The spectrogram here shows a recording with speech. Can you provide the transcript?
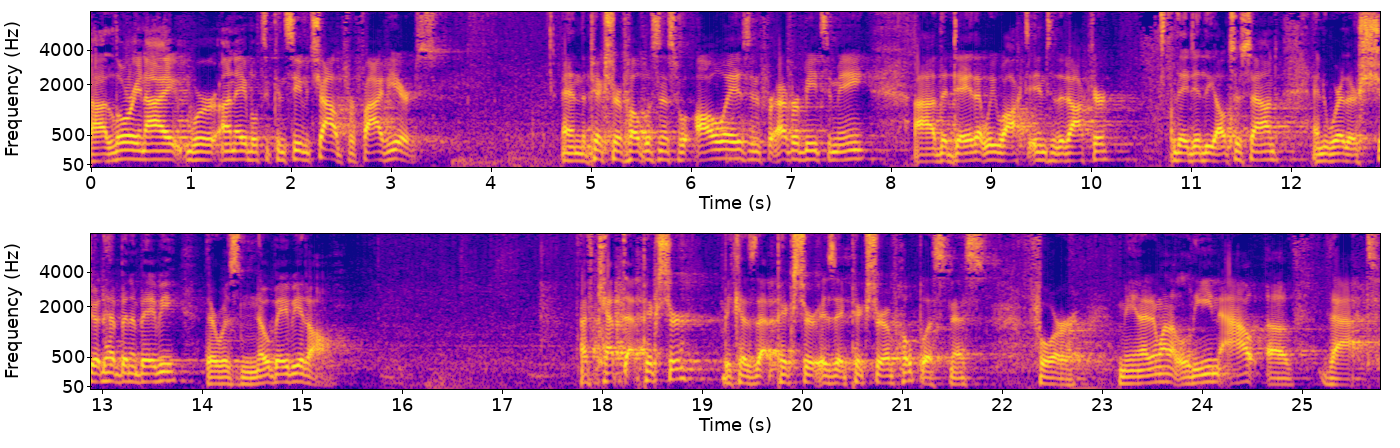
uh, Lori and I were unable to conceive a child for five years. And the picture of hopelessness will always and forever be to me uh, the day that we walked into the doctor. They did the ultrasound, and where there should have been a baby, there was no baby at all. I've kept that picture because that picture is a picture of hopelessness for me, and I didn't want to lean out of that.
